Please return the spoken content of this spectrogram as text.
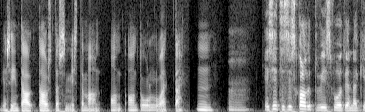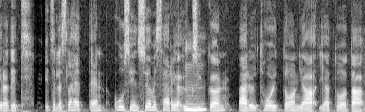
ja siinä taustassa, mistä mä oon, on, on tullut. Että, mm. Mm. Ja sitten siis 35-vuotiaana kirjoitit itsellesi lähetteen HUSin syömishäiriöyksikköön, mm-hmm. päädyit hoitoon ja, ja tuota,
